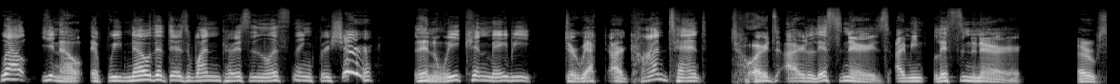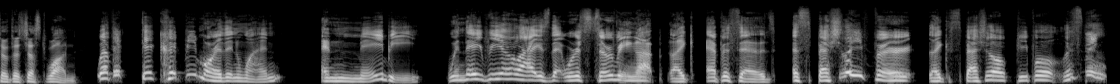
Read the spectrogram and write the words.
Well, you know, if we know that there's one person listening for sure, then we can maybe direct our content towards our listeners. I mean, listener. Oh, so there's just one. Well, there, there could be more than one. And maybe when they realize that we're serving up like episodes, especially for like special people listening,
